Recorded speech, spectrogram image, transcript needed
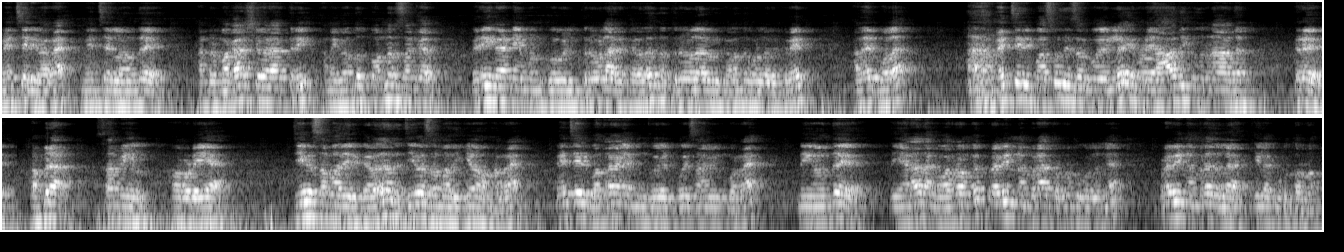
மேச்சேரி வரேன் மேச்சேரியில் வந்து அன்று மகா சிவராத்திரி அன்னைக்கு வந்து பொன்னர் சங்கர் பெரியகாண்டியம்மன் கோவில் திருவிழா இருக்கிறது. அந்த திருவிழாவில் கலந்து கொள்ள இருக்கிறேன் அதே போல் மேச்சேரி பசுவதீஸ்வர் கோயிலில் என்னுடைய ஆதி குருநாதர் திரு தம்பிரான் சாமியில் அவருடைய ஜீவசமாதி இருக்கிறது. அந்த ஜீவசமாதிக்கும் வர்றேன். மேச்சேரி பத்ராளி அம்மன் கோயிலுக்கு போய் சாமி கும்பிட்றேன். நீங்கள் வந்து யாராவது அங்கே வர்றவங்க பிரவீன் நம்பராக தொடர்பு கொள்ளுங்கள் பிரவீன் நம்பரை அதில் கீழே கொடுத்துட்றோம்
